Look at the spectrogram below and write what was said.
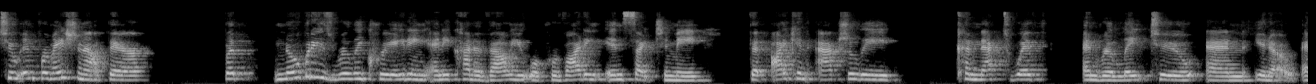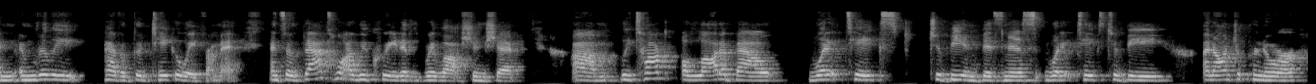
to information out there, but nobody's really creating any kind of value or providing insight to me that I can actually connect with and relate to, and you know, and and really have a good takeaway from it. And so that's why we created ReLAWtionship. Um, we talk a lot about what it takes to be in business, what it takes to be an entrepreneur,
